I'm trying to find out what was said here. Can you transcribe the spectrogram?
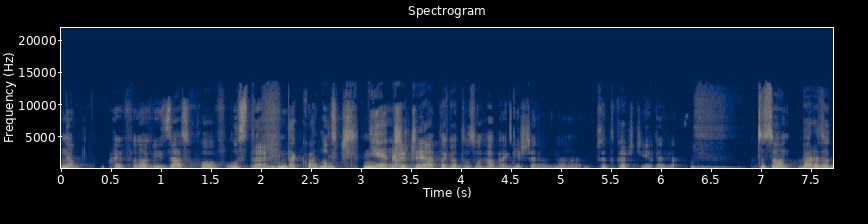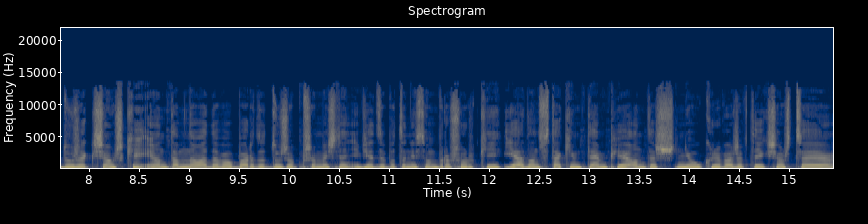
No. iPhone'owi zaschło w ustach. Dokładnie. Od nie, no. krzyczenia tego do słuchawek jeszcze na prędkości jeden raz. To są bardzo duże książki i on tam naładował bardzo dużo przemyśleń i wiedzy, bo to nie są broszurki. Jadąc w takim tempie, on też nie ukrywa, że w tej książce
